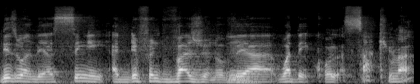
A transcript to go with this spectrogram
this one they are singing a different version of mm. their what they call a secular,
